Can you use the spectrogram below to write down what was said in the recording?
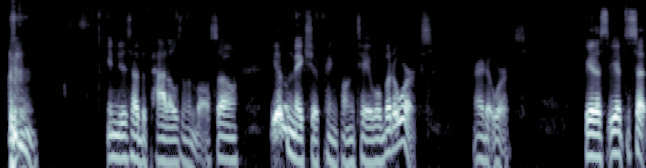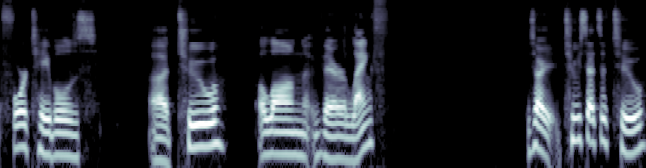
and you just have the paddles and the ball. So we have a makeshift ping pong table, but it works, right? It works. We had we have to set four tables, uh, two along their length. Sorry, two sets of two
